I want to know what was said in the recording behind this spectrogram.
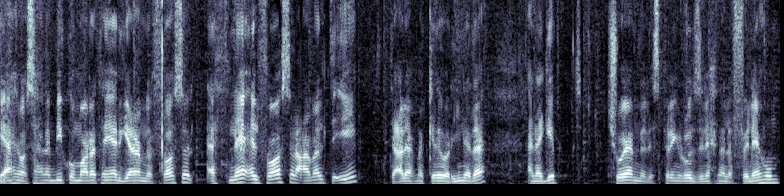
يا أهلا وسهلا بيكم مرة تانية رجعنا من الفاصل. أثناء الفاصل عملت إيه؟ تعالى يا أحمد كده ورينا ده. أنا جبت شوية من ال spring rolls اللي إحنا لفيناهم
